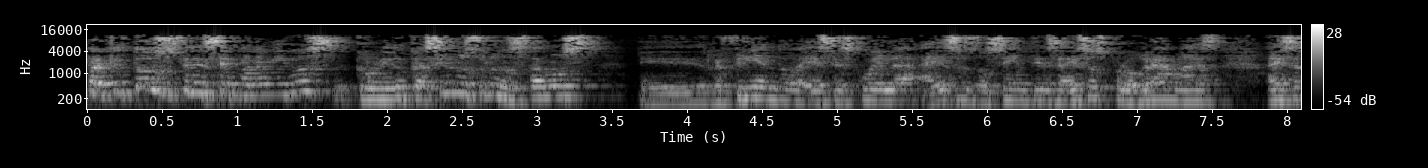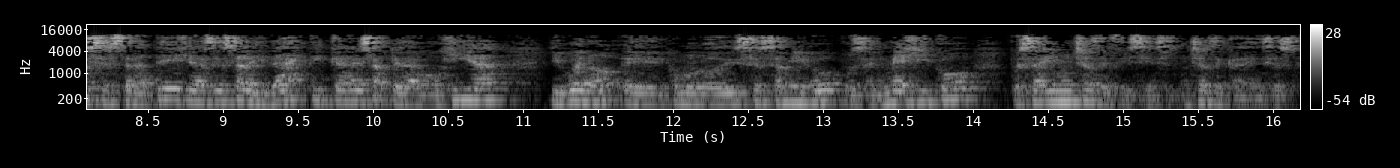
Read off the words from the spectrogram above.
para que todos ustedes sepan, amigos, con educación nosotros nos estamos eh, refiriendo a esa escuela, a esos docentes, a esos programas, a esas estrategias, esa didáctica, esa pedagogía. Y bueno, eh, como lo dices, amigo, pues en México, pues hay muchas deficiencias, muchas decadencias.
